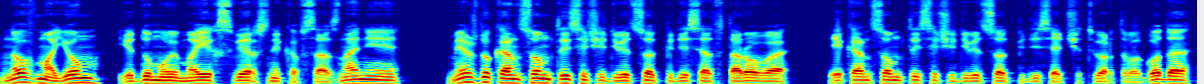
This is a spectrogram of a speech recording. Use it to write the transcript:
но в моем, и, думаю, моих сверстников сознании, между концом 1952 и концом 1954 года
